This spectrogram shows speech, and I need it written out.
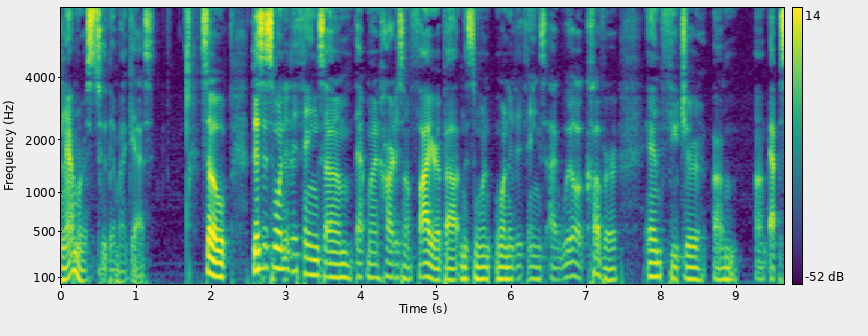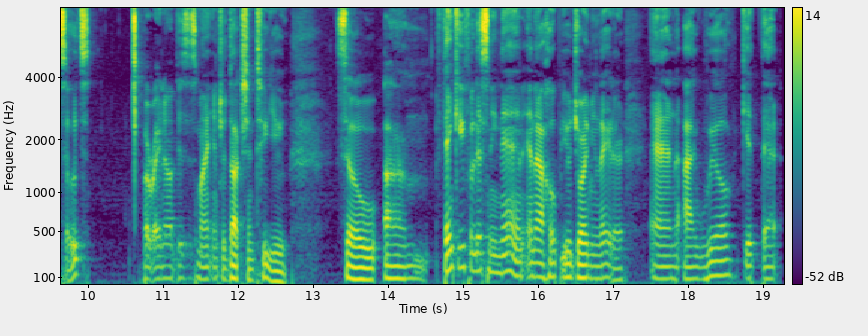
glamorous to them, I guess. So this is one of the things um, that my heart is on fire about, and this is one, one of the things I will cover in future um, um, episodes. But right now, this is my introduction to you. So um, thank you for listening in, and I hope you'll join me later. And I will get that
